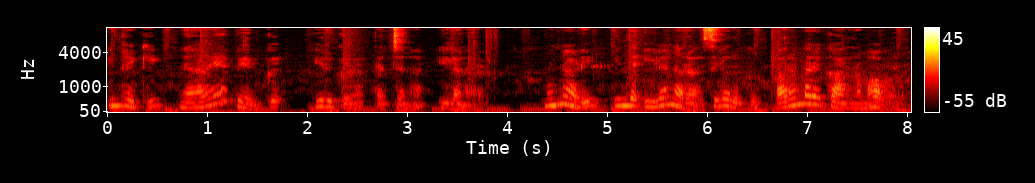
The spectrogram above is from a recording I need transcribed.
இன்றைக்கு நிறைய பேருக்கு இருக்கிற பிரச்சனை இளநரை. முன்னாடி இந்த இளநரை சிலருக்கு பரம்பரை காரணமா வரும்.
